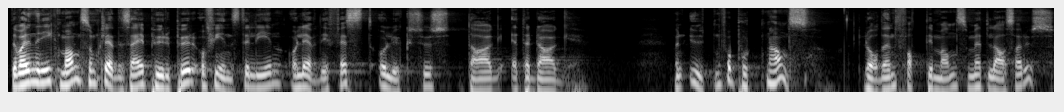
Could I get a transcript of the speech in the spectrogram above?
Det var en rik mann som kledde seg i purpur og fineste lin og levde i fest og luksus dag etter dag. Men utenfor porten hans lå det en fattig mann som het Lasarus,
